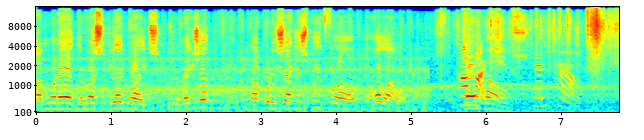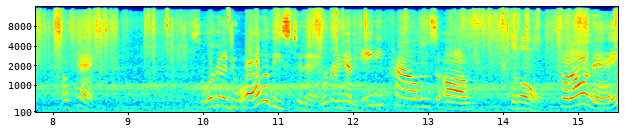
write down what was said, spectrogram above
I'm gonna add the rest of the egg whites to the mixer. And I'll put in second speed for a whole hour. How 10 much? pounds. 10 pounds. Okay. So we're going to do all of these today. We're going to have 80 pounds of Ta-da. torrone.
